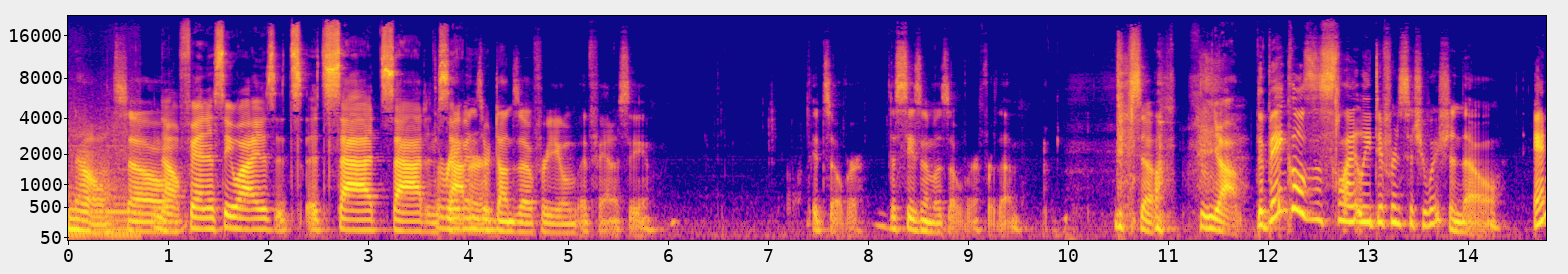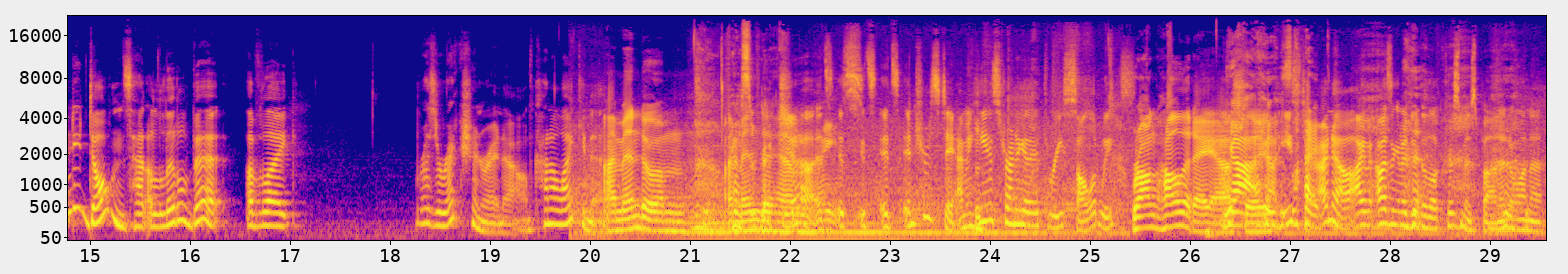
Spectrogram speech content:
No. So No, fantasy wise, it's it's sad, sad, and the sadder. Ravens are donezo for you in fantasy. It's over. The season was over for them. So Yeah, the Bengals is a slightly different situation though. Andy Dalton's had a little bit of like resurrection right now. I'm kind of liking it. I'm into him. I'm into him. yeah, it's, it's it's it's interesting. I mean, he is trying to together three solid weeks. Wrong holiday, Yeah, Yeah, Easter. like- I know. I, I wasn't gonna do the little Christmas pun. I don't want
